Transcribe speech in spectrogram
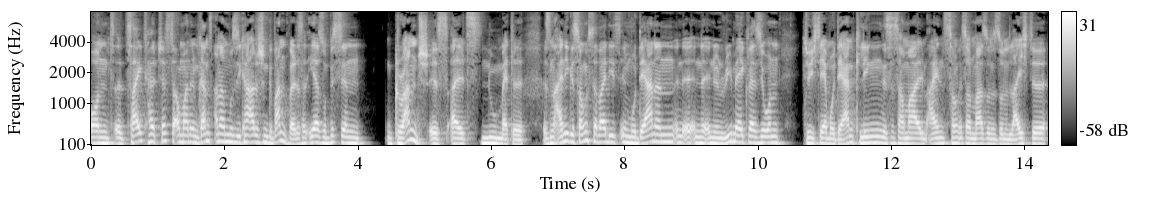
und äh, zeigt halt Chester auch mal in einem ganz anderen musikalischen Gewand, weil das halt eher so ein bisschen Grunge ist als Nu Metal. Es sind einige Songs dabei, die jetzt in modernen, in, in, in den Remake-Versionen natürlich sehr modern klingen. Es ist auch mal im einen Song ist auch mal so, so eine leichte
